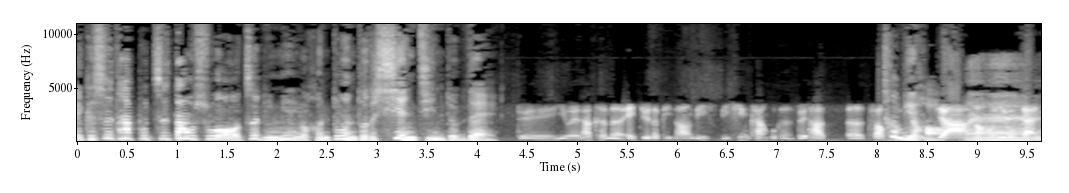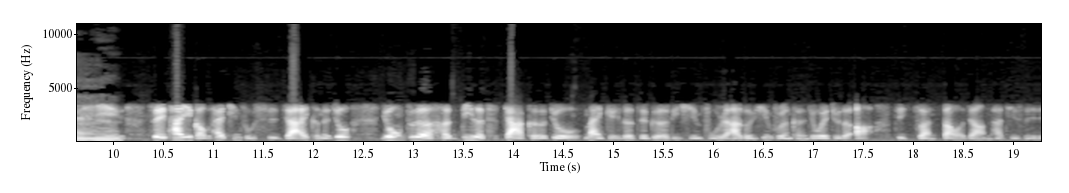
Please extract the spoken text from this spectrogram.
哎，可是他不知道说这里面有很多很多的陷阱，对不对？对，为他可能哎觉得平常理理性看护可能对他呃照顾有加，然后有感情。哎所以他也搞不太清楚市价，哎，可能就用这个很低的价格就卖给了这个李姓夫人，而、啊、李姓妇人可能就会觉得啊自己赚到了这样，他其实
